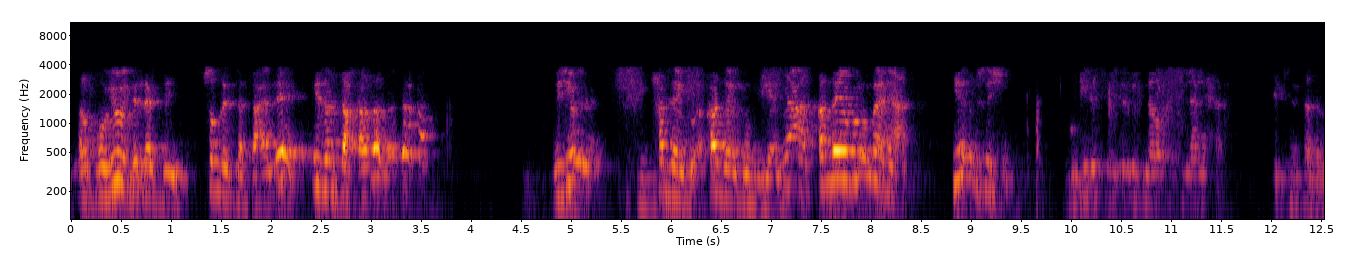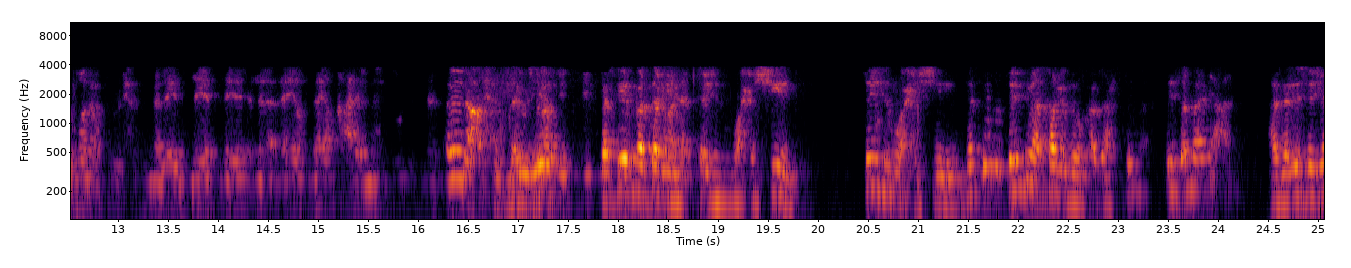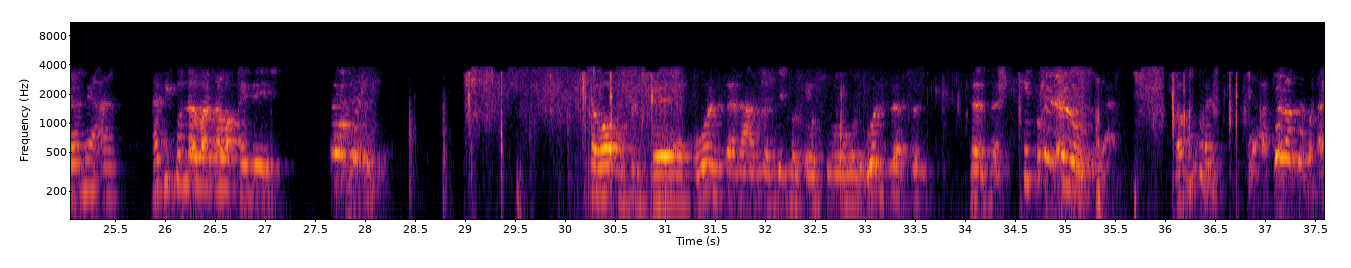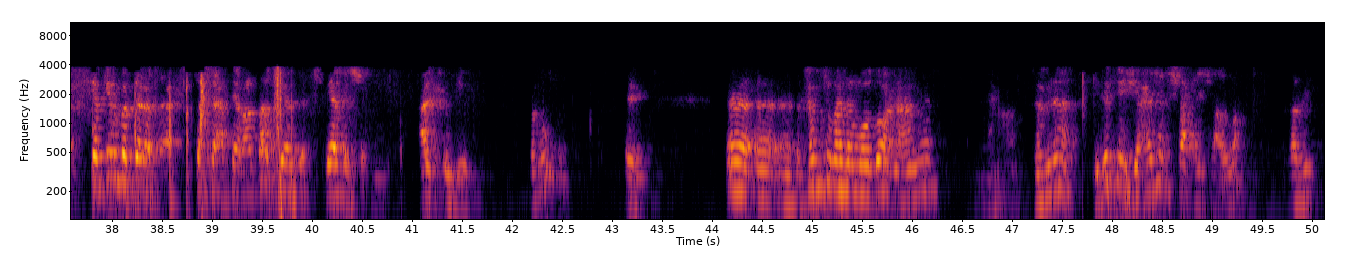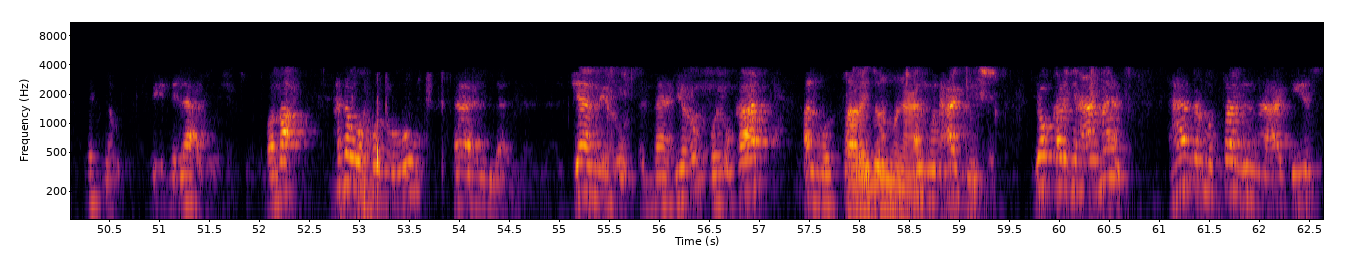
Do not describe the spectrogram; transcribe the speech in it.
القيود التي سلطت عليه إذا انتقضت انتقضت قد لا يكون قد لا يكون جامعا قد لا يكون مانعا هي نفس الشيء وقت إلا الحد هذا الوضع كل الحد لا لا لا يقع على المحدود اي نعم كثير مثلا تجد الموحشين تجد الموحشين كثير تجد يعتقدوا هذا ليس مانعا هذا ليس جامعا هذه كلها نواقض إيش سواء في الفقه ولا نعم في الأصول ولا في في كل العلوم يعني. كثير من الدرس تسع اعتراضات في هذا الشكل. على الحدود إيه. آه، آه، آه، فهمتم هذا الموضوع نعم. فهمناه إذا كان شي حاجة تشرح إن شاء الله غادي مثله بإذن الله عز وجل. وضع. هذا هو قوله الجامع المانع ويقال المضطرد المنعكس ابن عماس هذا المضطرد المنعكس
